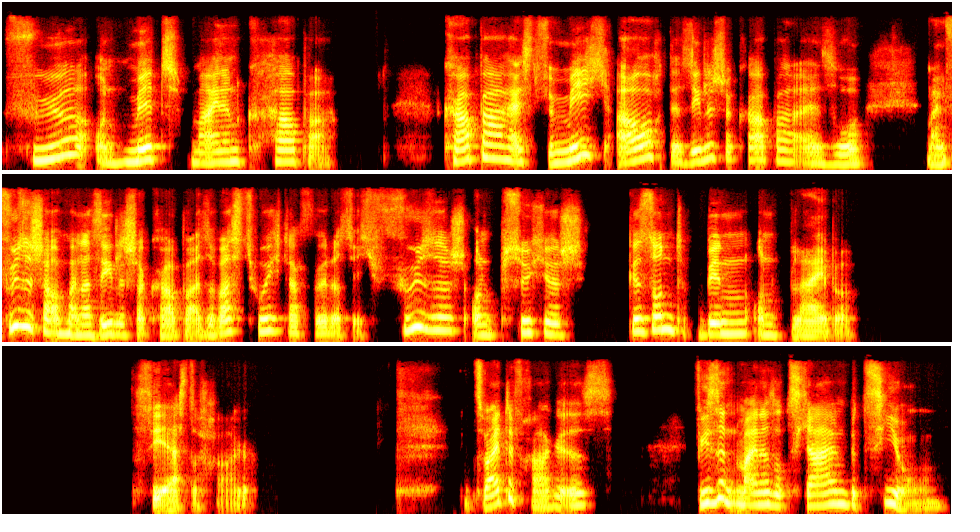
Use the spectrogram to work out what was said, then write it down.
für und mit meinem Körper? Körper heißt für mich auch der seelische Körper, also mein physischer und mein seelischer Körper. Also was tue ich dafür, dass ich physisch und psychisch gesund bin und bleibe? Das ist die erste Frage. Die zweite Frage ist, wie sind meine sozialen Beziehungen?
